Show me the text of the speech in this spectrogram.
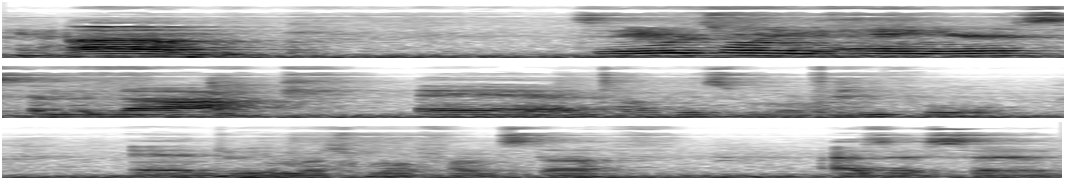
summer. Yeah. Um, today we're touring the hangars and the NOC and talking to some more people and doing much more fun stuff. As I said,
